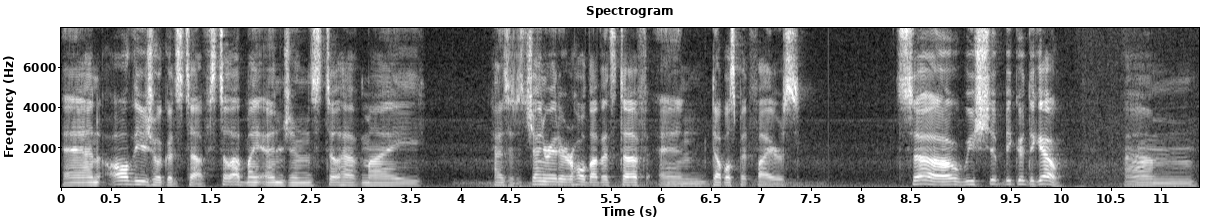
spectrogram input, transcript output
and all the usual good stuff. Still have my engine, still have my hazardous generator, hold all that stuff, and double Spitfires. So, we should be good to go. Um,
